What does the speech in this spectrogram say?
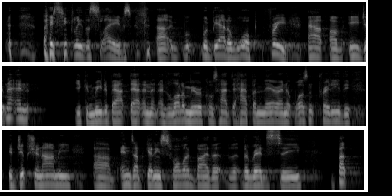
basically, the slaves uh, would be able to walk free out of Egypt. And you can read about that, and, and, a lot of miracles had to happen there, and it wasn't pretty. The Egyptian army uh, ends up getting swallowed by the, the, the Red Sea, but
